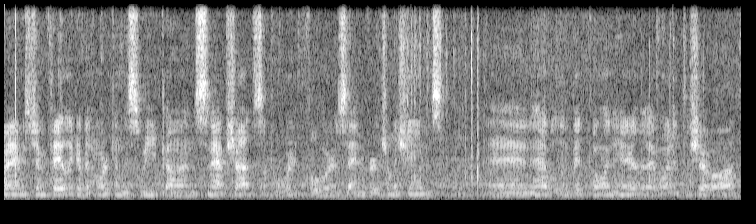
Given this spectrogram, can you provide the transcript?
my name is Jim Fehlig. I've been working this week on snapshot support for Xen virtual machines and I have a little bit going here that I wanted to show off.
